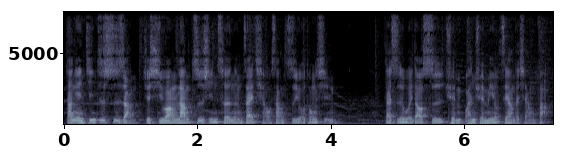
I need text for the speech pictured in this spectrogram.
当年金治市长就希望让自行车能在桥上自由通行，但是尾道市却完全没有这样的想法。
